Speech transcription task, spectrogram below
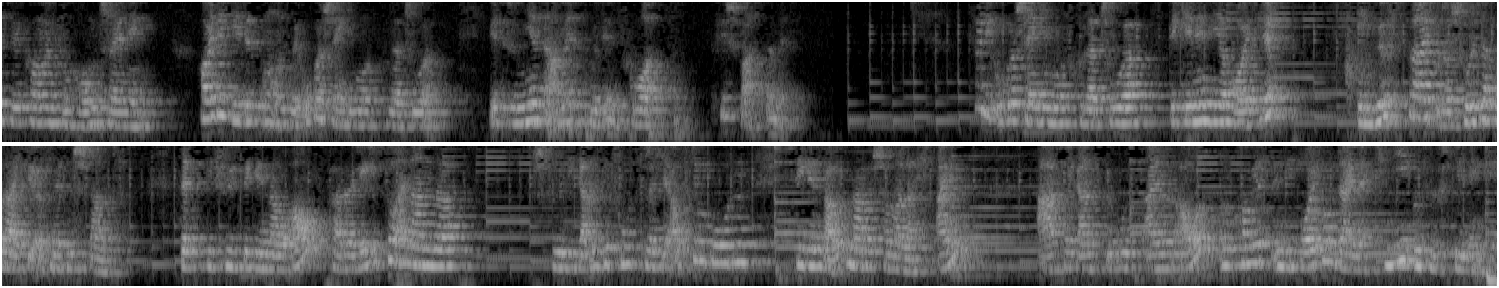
Herzlich willkommen zum Home Training. Heute geht es um unsere Oberschenkelmuskulatur. Wir trainieren damit mit den Squats. Viel Spaß damit. Für die Oberschenkelmuskulatur beginnen wir heute im hüftbreit oder schulterbreit geöffneten Stand. Setz die Füße genau auf, parallel zueinander. Spür die ganze Fußfläche auf dem Boden. Zieh den Bauchnabel schon mal leicht ein Atme ganz bewusst ein und aus und komm jetzt in die Beugung deiner Knie- und Hüftgelenke.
